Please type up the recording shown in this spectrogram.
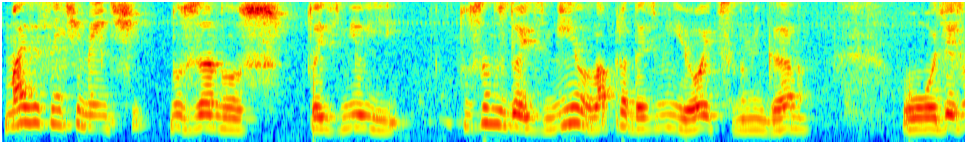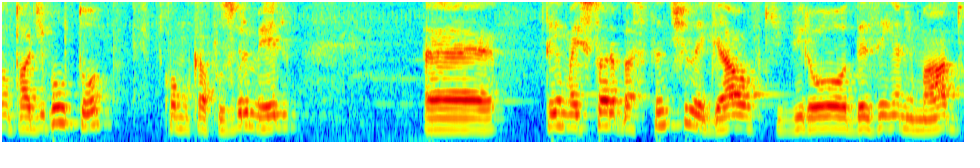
Mais recentemente, nos anos 2000 e, nos anos 2000, lá para 2008, se não me engano, o Jason Todd voltou como Capuz Vermelho. É, tem uma história bastante legal que virou desenho animado,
